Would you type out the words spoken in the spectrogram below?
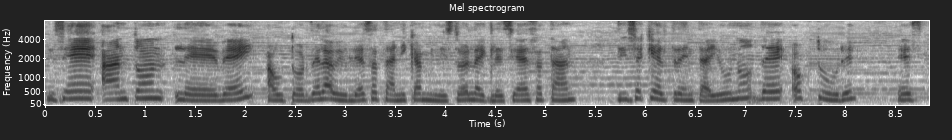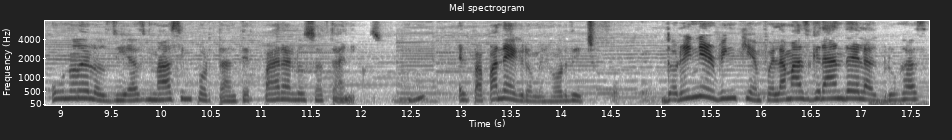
Dice Anton LeVey, autor de la Biblia satánica, ministro de la Iglesia de Satán, dice que el 31 de octubre es uno de los días más importantes para los satánicos. El Papa Negro, mejor dicho. Doreen Irving, quien fue la más grande de las brujas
